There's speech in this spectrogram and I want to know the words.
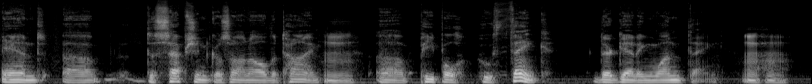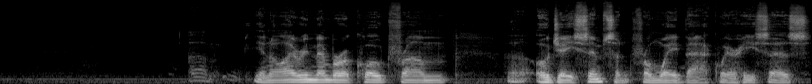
And uh, deception goes on all the time. Uh, people who think they're getting one thing. Um, you know, I remember a quote from uh, O.J. Simpson from way back where he says,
